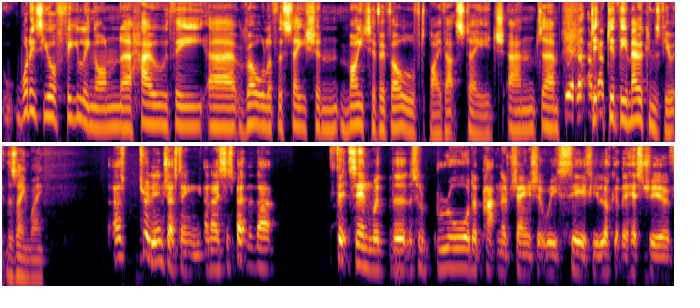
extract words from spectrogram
what is your feeling on uh, how the uh, role of the station might have evolved by that stage, and um, yeah, that, did, did the Americans view it the same way? That's really interesting, and I suspect that that fits in with the, the, sort of broader pattern of change that we see if you look at the history of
